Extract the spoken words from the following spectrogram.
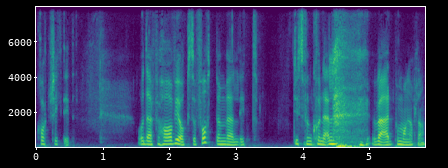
kortsiktigt. Och därför har vi också fått en väldigt dysfunktionell värld på många plan.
